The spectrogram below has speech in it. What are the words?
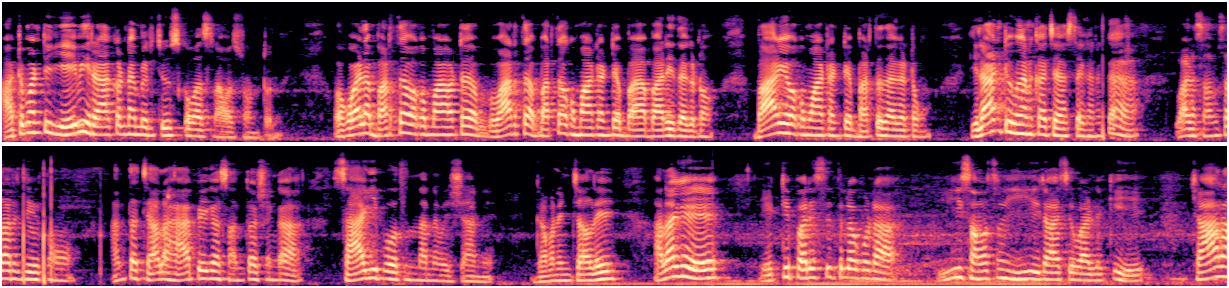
అటువంటి ఏవి రాకుండా మీరు చూసుకోవాల్సిన అవసరం ఉంటుంది. ఒకవేళ భర్త ఒక మాట వార్త భర్త ఒక మాట అంటే భా భార్య తగ్గటం భార్య ఒక మాట అంటే భర్త తగ్గటం ఇలాంటివి కనుక చేస్తే కనుక వాళ్ళ సంసార జీవితం అంతా చాలా హ్యాపీగా సంతోషంగా సాగిపోతుందన్న విషయాన్ని గమనించాలి. అలాగే ఎట్టి పరిస్థితుల్లో కూడా ఈ సంవత్సరం ఈ రాశి వాళ్ళకి చాలా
